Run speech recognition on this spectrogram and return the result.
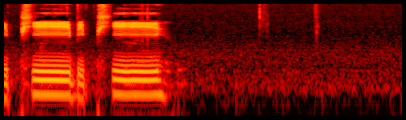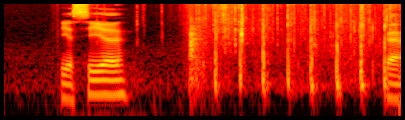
BP, BP. Diacia. Okay.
